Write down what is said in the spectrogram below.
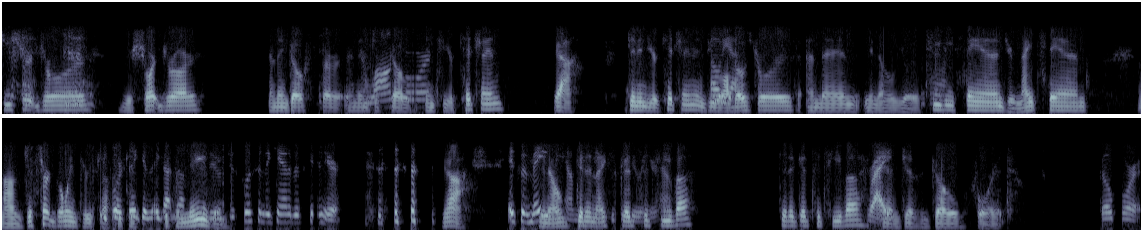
t-shirt drawer, your short drawer, and then go for and then just go drawer. into your kitchen. Yeah. Get into your kitchen and do Oh, all yeah. those drawers and then, you know, your TV stand, your nightstand. Um, just start going through stuff People are thinking they got nothing amazing. to do. Just listen to Cannabis Kid here. Yeah. it's amazing. you know, get a nice good can do in your house. sativa. Get a good sativa Right. and just go for it. Go for it.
